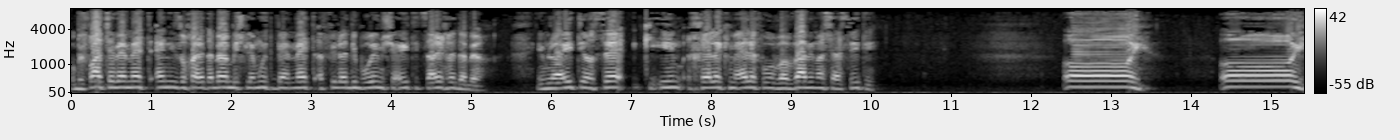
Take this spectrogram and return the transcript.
ובפרט שבאמת איני זוכה לדבר בשלמות באמת אפילו הדיבורים שהייתי צריך לדבר, אם לא הייתי עושה כי אם חלק מאלף ורבבה ממה שעשיתי. אוי, אוי,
